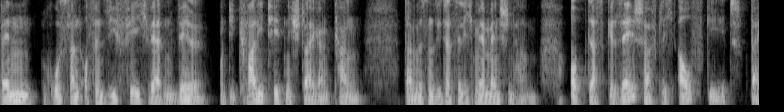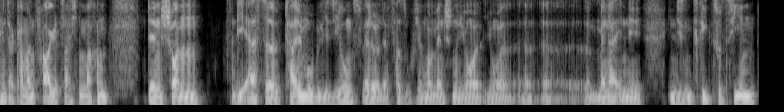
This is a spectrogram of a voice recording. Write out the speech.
wenn Russland offensivfähig werden will und die Qualität nicht steigern kann, dann müssen sie tatsächlich mehr Menschen haben. Ob das gesellschaftlich aufgeht, dahinter kann man Fragezeichen machen, denn schon die erste Teilmobilisierungswelle oder der Versuch, junge Menschen, junge, junge äh, äh, Männer in, die, in diesen Krieg zu ziehen,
